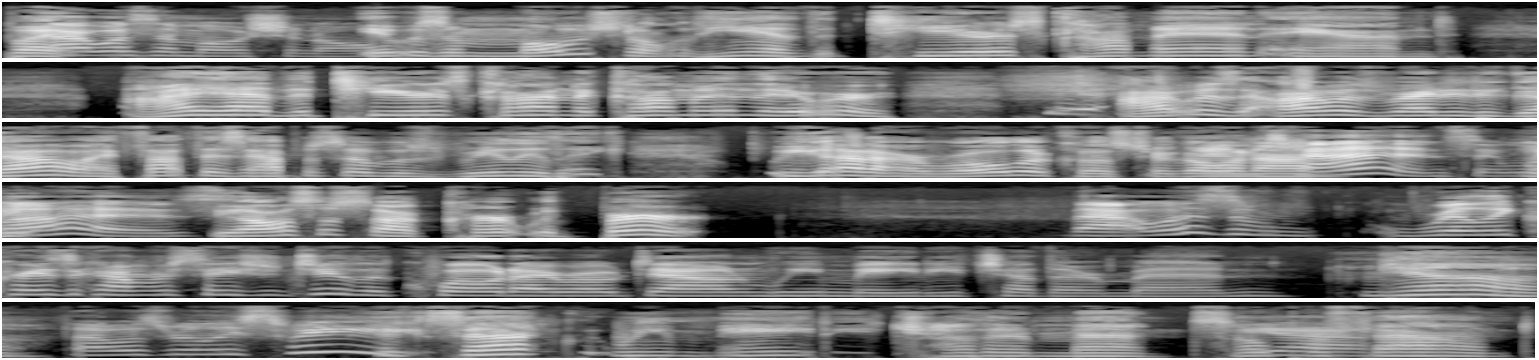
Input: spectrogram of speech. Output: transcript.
But that was emotional. It was emotional. And he had the tears coming, and I had the tears kind of coming. They were, I was, I was ready to go. I thought this episode was really like, we got our roller coaster going on. intense. It We- was. We also saw Kurt with Burt. That was a really crazy conversation too. The quote I wrote down: "We made each other men." Yeah. That was really sweet. Exactly. We made each other men. So Yeah. profound.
